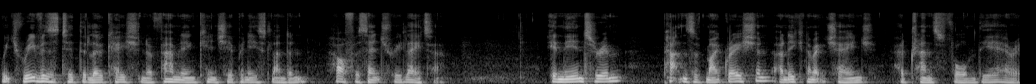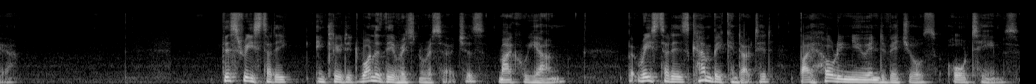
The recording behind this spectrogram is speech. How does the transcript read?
which revisited the location of family and kinship in East London half a century later. In the interim, patterns of migration and economic change had transformed the area. This restudy included one of the original researchers, Michael Young, but restudies can be conducted by wholly new individuals or teams.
